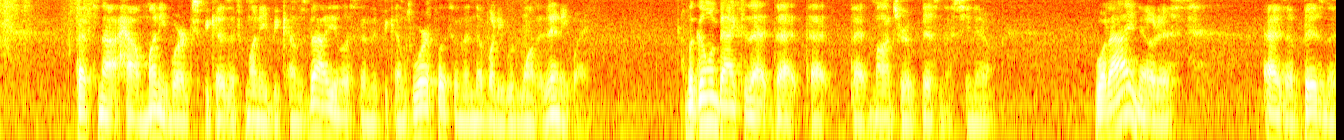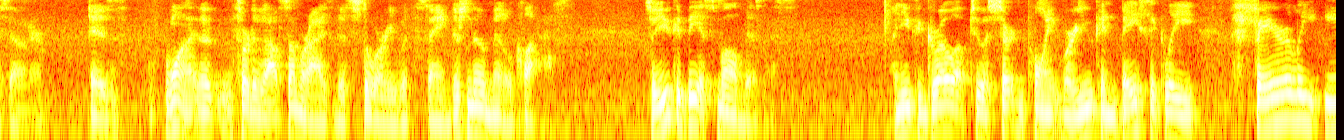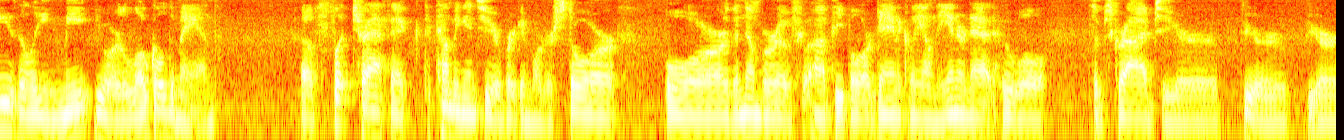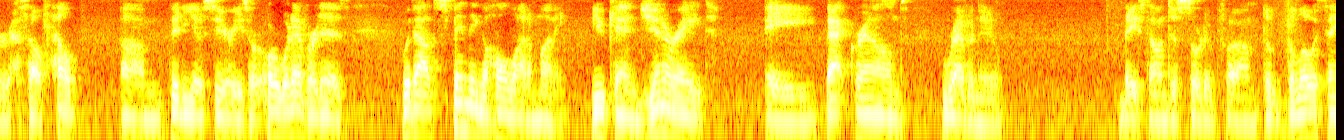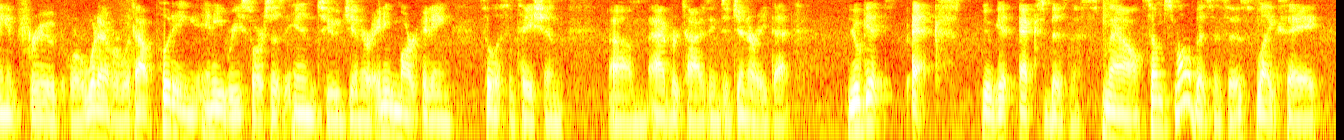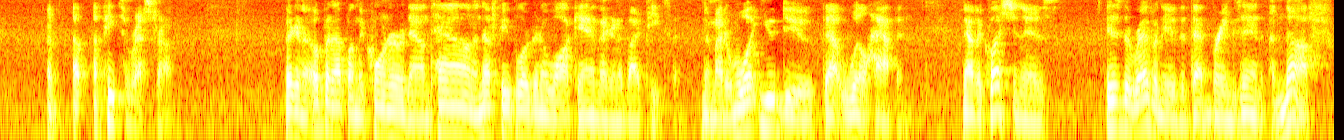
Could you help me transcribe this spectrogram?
that's not how money works because if money becomes valueless, then it becomes worthless, and then nobody would want it anyway. But going back to that that that that mantra of business, you know, what I noticed as a business owner is one uh, sort of I'll summarize this story with saying there's no middle class. So you could be a small business, and you could grow up to a certain point where you can basically fairly easily meet your local demand of foot traffic to coming into your brick and mortar store or the number of uh, people organically on the internet who will subscribe to your your your self help um, video series or, or whatever it is without spending a whole lot of money. You can generate a background revenue based on just sort of um, the, the lowest hanging fruit or whatever without putting any resources into generate any marketing solicitation um, advertising to generate that, you'll get X. You'll get X business. Now, some small businesses, like say a, a, a pizza restaurant, they're going to open up on the corner or downtown. Enough people are going to walk in, they're going to buy pizza. No matter what you do, that will happen. Now, the question is is the revenue that that brings in enough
